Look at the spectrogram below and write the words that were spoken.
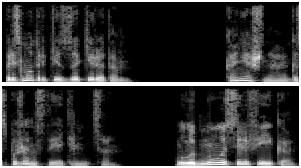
присмотрите за Киретом. Конечно, госпожа настоятельница. Улыбнулась эльфийка.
